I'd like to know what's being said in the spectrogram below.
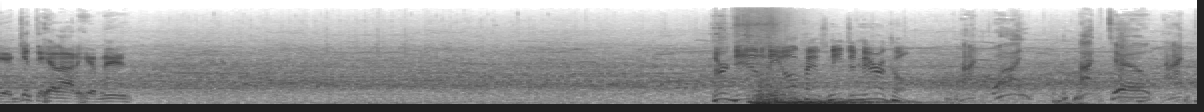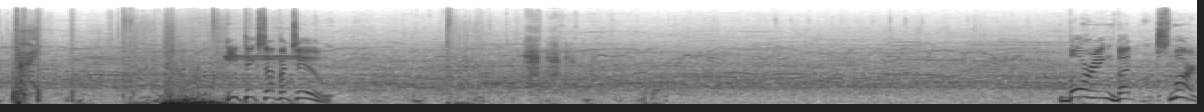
Yeah, get the hell out of here, man. Third down, and the offense needs a miracle. Hot one. Hot two. Hot. Hey. He picks up a two. Boring, but smart.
